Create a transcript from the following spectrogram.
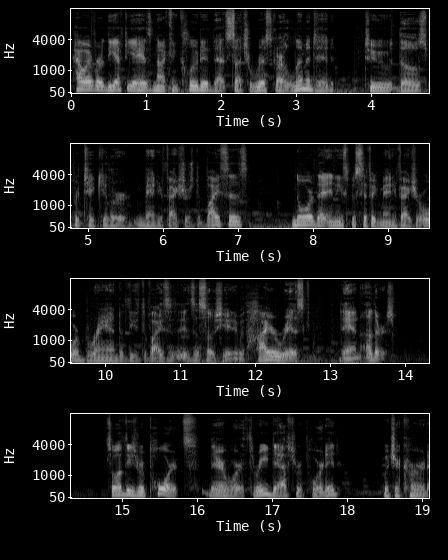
However, the FDA has not concluded that such risks are limited to those particular manufacturers' devices, nor that any specific manufacturer or brand of these devices is associated with higher risk than others. So, of these reports, there were three deaths reported, which occurred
